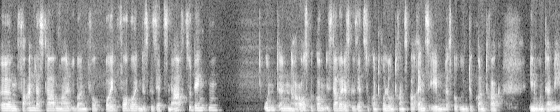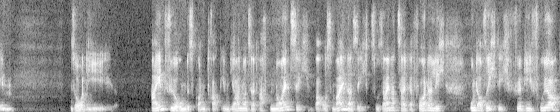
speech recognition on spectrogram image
ähm, veranlasst haben, mal über ein vorbeugendes Gesetz nachzudenken und dann herausgekommen ist dabei das Gesetz zur Kontrolle und Transparenz, eben das berühmte Kontrakt in Unternehmen. So, die Einführung des Kontrakt im Jahr 1998 war aus meiner Sicht zu seiner Zeit erforderlich und auch richtig für die früher,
